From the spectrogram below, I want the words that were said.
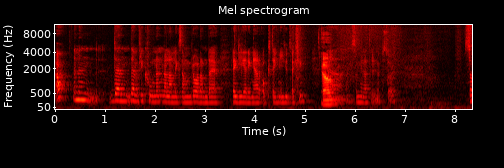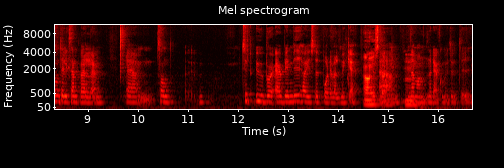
ja, nej, men den, den friktionen mellan liksom rådande regleringar och teknikutveckling Ja. eh, som hela tiden uppstår. Som till exempel eh, sånt, typ Uber, Airbnb har ju stött på det väldigt mycket ja, just det. ehm, Mm. när, man, när det har kommit ut i,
